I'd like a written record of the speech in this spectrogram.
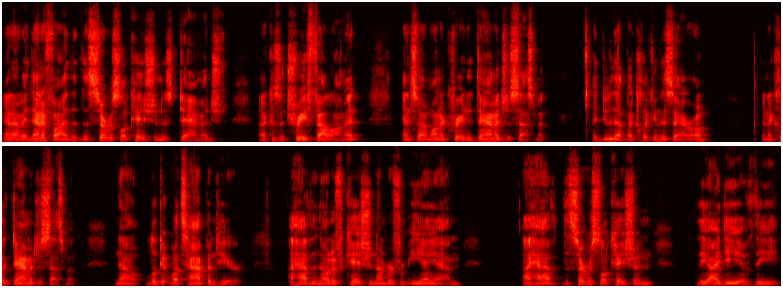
And I've identified that the service location is damaged because uh, a tree fell on it. And so I want to create a damage assessment. I do that by clicking this arrow, and I click damage assessment. Now look at what's happened here. I have the notification number from EAM. I have the service location, the ID of the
